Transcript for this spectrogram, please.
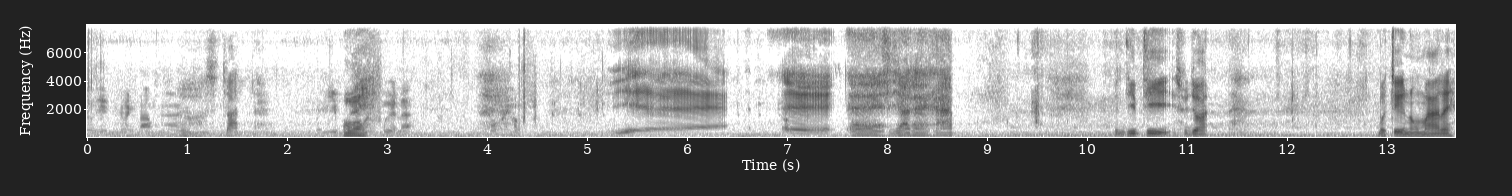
ตอนนี้กำลังตามหาอยู่จัดพอดีเมื่อยเมื่อยแล้วครับเย้ เออเออสุดยอดเลยครับ เป็นทริปที่สุดยอดบ่เจอน้องมาเลย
